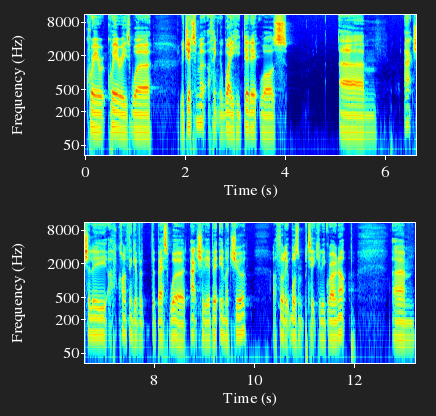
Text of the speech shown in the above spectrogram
queer, queries were legitimate i think the way he did it was um, actually, trying to think of a, the best word. Actually, a bit immature. I thought it wasn't particularly grown up. Um,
